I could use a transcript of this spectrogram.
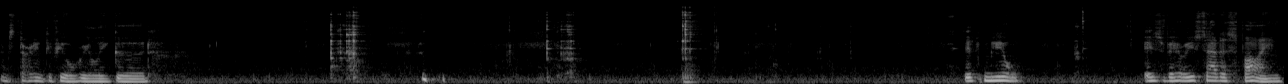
I'm starting to feel really good. this meal is very satisfying.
